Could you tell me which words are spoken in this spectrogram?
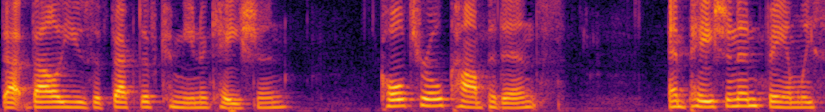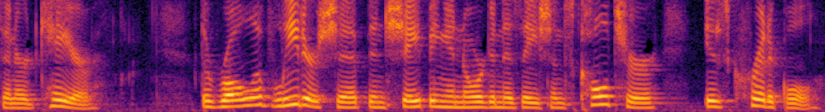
that values effective communication, cultural competence, and patient and family centered care. The role of leadership in shaping an organization's culture is critical.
